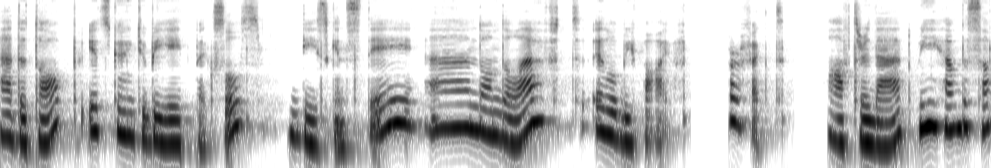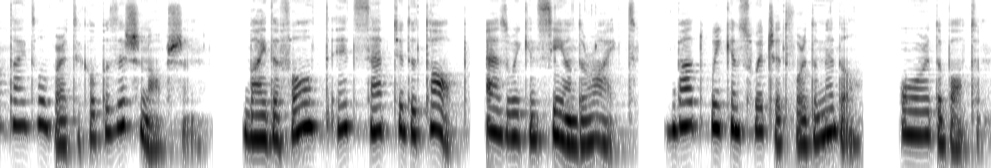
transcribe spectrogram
At the top, it's going to be 8 pixels. These can stay, and on the left, it'll be 5. Perfect. After that, we have the subtitle vertical position option. By default, it's set to the top, as we can see on the right, but we can switch it for the middle or the bottom.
